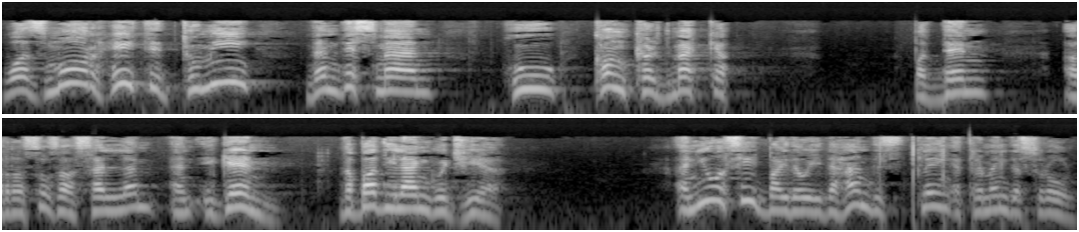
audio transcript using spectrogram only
was more hated to me than this man who conquered Mecca. But then Al-Rasul sallam, and again, the body language here. And you will see it, by the way, the hand is playing a tremendous role.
